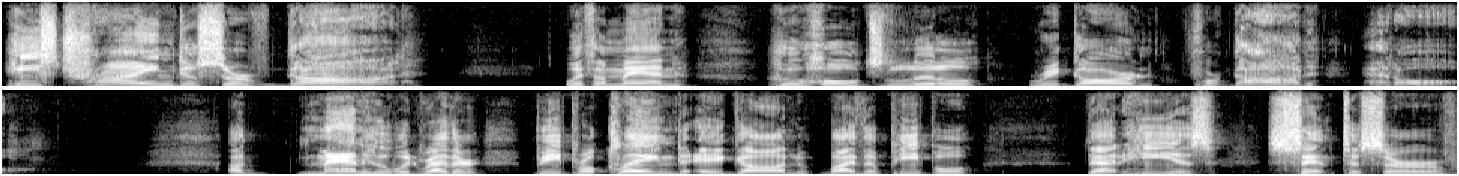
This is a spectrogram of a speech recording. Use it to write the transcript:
he's trying to serve God with a man who holds little regard for God at all. A man who would rather be proclaimed a God by the people that he is sent to serve.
